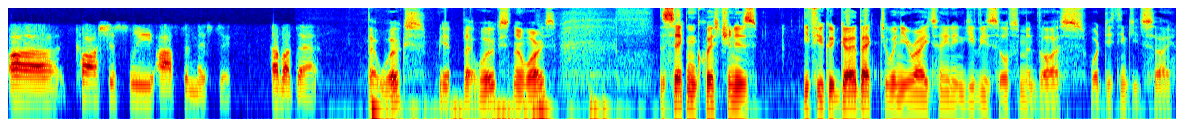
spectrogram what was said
uh, cautiously optimistic. How about that? That works. Yep, that works. No worries. The second question is if you could go back to when you were 18 and give yourself some advice, what do you think you'd say?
